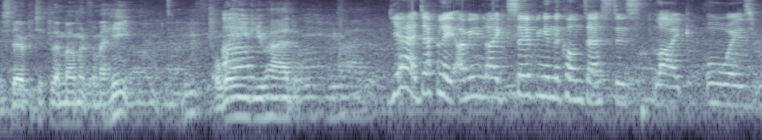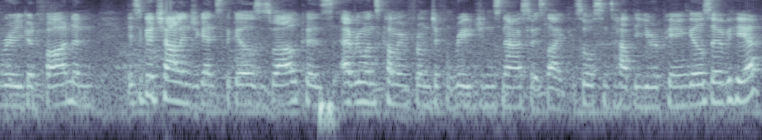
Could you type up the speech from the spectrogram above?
Is there a particular moment from a heat, a wave Um, you had? Yeah, definitely. I mean, like surfing in the contest is like always really good fun, and it's a good challenge against the girls as well because everyone's coming from different regions now. So it's like it's awesome to have the European girls over here.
